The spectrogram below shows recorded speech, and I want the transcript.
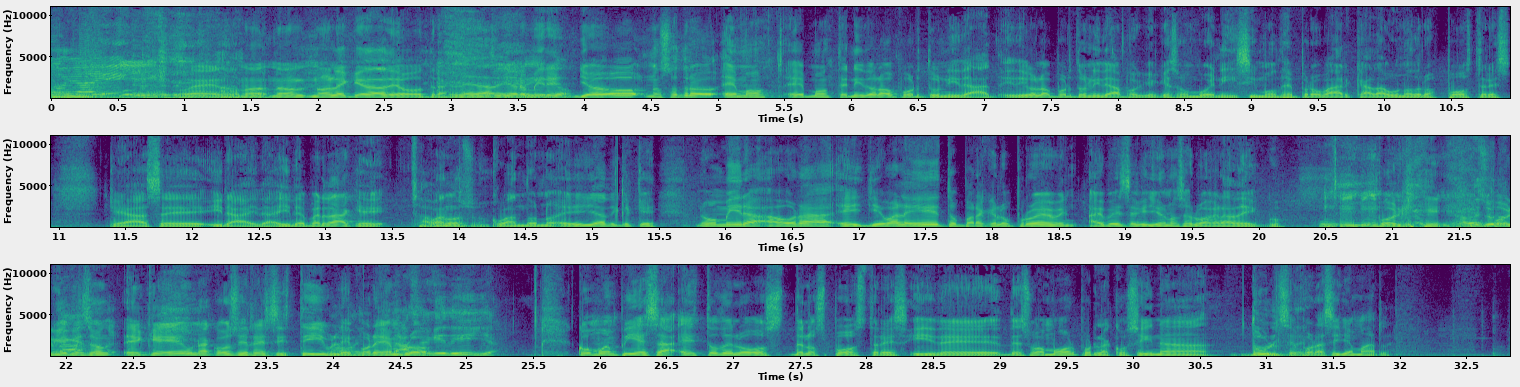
bueno, no, no, no le queda de otra. Le da de Señores, miren, yo, nosotros hemos, hemos tenido la oportunidad, y digo la oportunidad porque es que son buenísimos, de probar cada uno de los postres que hace Iraida. Y de verdad que cuando, Sabroso. cuando no- ella dice que, no, mira, ahora eh, llévale esto para que lo prueben, hay veces que yo no se lo agradezco. Porque, porque es que, son, es que es una cosa irresistible. No, Por ejemplo. ¿Cómo empieza esto de los, de los postres y de, de su amor por la cocina dulce, por así llamarla?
